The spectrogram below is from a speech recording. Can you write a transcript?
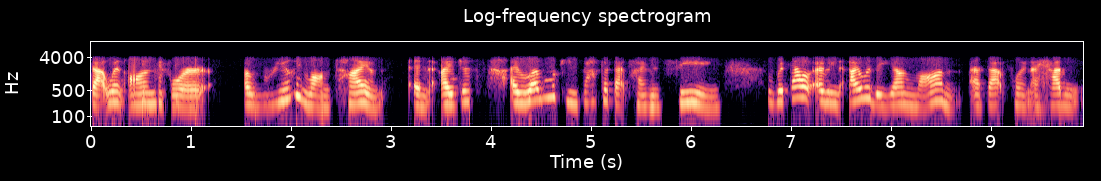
that went on for a really long time and I just I love looking back at that time and seeing without I mean I was a young mom at that point I hadn't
